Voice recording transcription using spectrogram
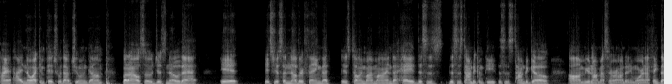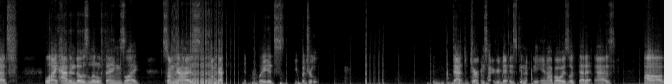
I I know I can pitch without chewing gum, but I also just know that it it's just another thing that is telling my mind that hey, this is this is time to compete. This is time to go. Um, you're not messing around anymore, and I think that's like having those little things. Like some guys, some guys, it's you put your that determines how your day is going to be. And I've always looked at it as uh,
